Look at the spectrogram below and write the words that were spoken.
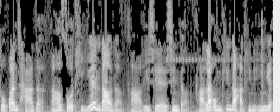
所观察的，然后所体验到的啊一些心得。好，来，我们听一段好听的音乐。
